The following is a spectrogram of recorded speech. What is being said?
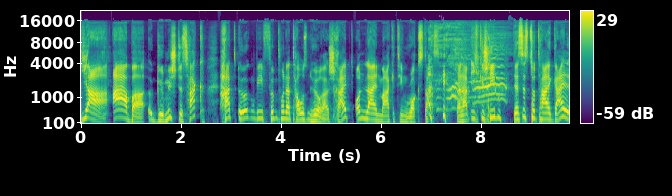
ja, aber gemischtes Hack hat irgendwie 500.000 Hörer. Schreibt Online-Marketing Rockstars. Dann habe ich geschrieben, das ist total geil.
